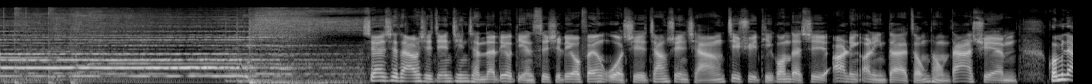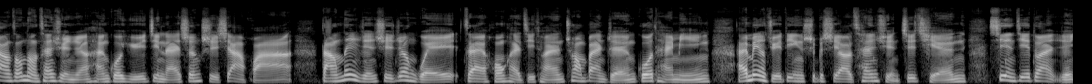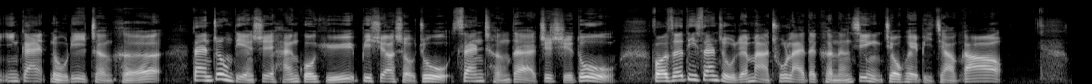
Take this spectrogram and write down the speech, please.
现在是台湾时间清晨的六点四十六分，我是张顺祥，继续提供的是二零二零的总统大选。国民党总统参选人韩国瑜近来声势下滑，党内人士认为，在红海集团创办人郭台铭还没有决定是不是要参选之前，现阶段仍应该努力整合。但重点是韩国瑜必须要守住三成的支持度，否则第三组人马出来的可能性就会比较高。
